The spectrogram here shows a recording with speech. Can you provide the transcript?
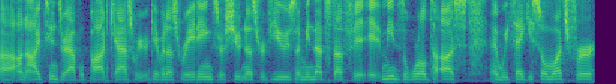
uh, on iTunes or Apple Podcasts where you're giving us ratings or shooting us reviews. I mean, that's stuff. It, it, means the world to us, and we thank you so much for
